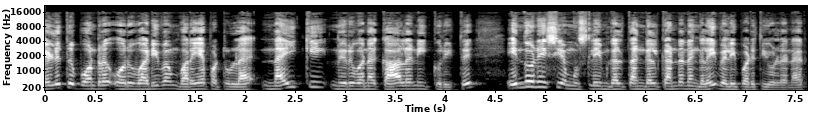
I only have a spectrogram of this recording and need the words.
எழுத்து போன்ற ஒரு வடிவம் வரையப்பட்டுள்ள நைக்கி நிறுவன காலனி குறித்து இந்தோனேசிய முஸ்லிம்கள் தங்கள் கண்டனங்களை வெளிப்படுத்தியுள்ளனர்.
